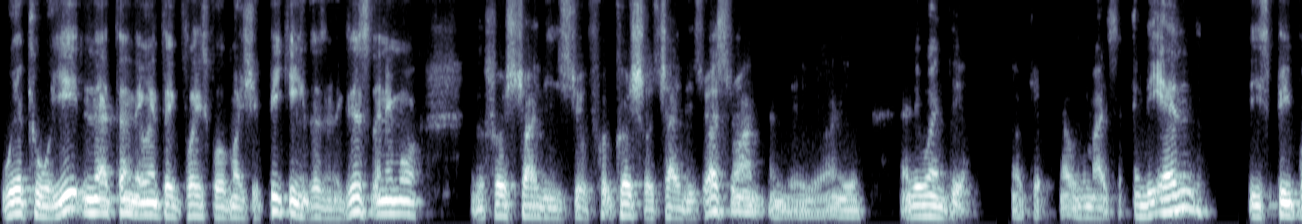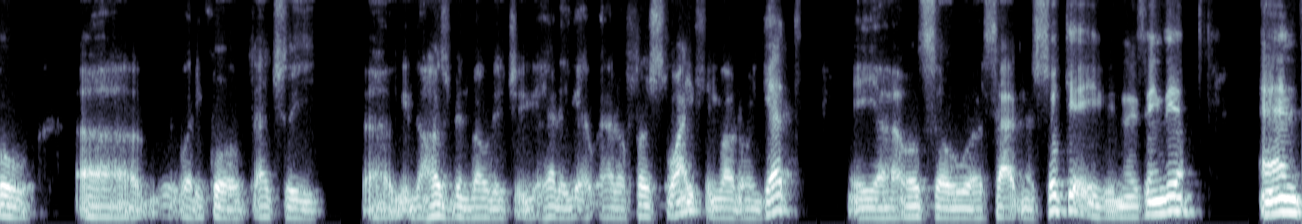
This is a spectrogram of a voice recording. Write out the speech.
Where can we eat? In that time, they went to a place called Moshe Peking. It doesn't exist anymore. The first Chinese kosher Chinese restaurant, and they and they went there. Okay, that was my. In the end, these people uh, what he called actually uh, the husband voted she had a had a first wife he wrote her a get. He uh, also uh, sat in a sukkah in the thing there. And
